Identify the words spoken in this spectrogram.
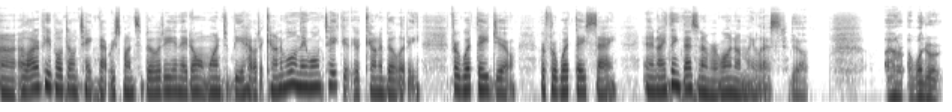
Uh, a lot of people don't take that responsibility and they don't want to be held accountable and they won't take accountability for what they do or for what they say. And I think that's number one on my list. Yeah. I, I wonder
